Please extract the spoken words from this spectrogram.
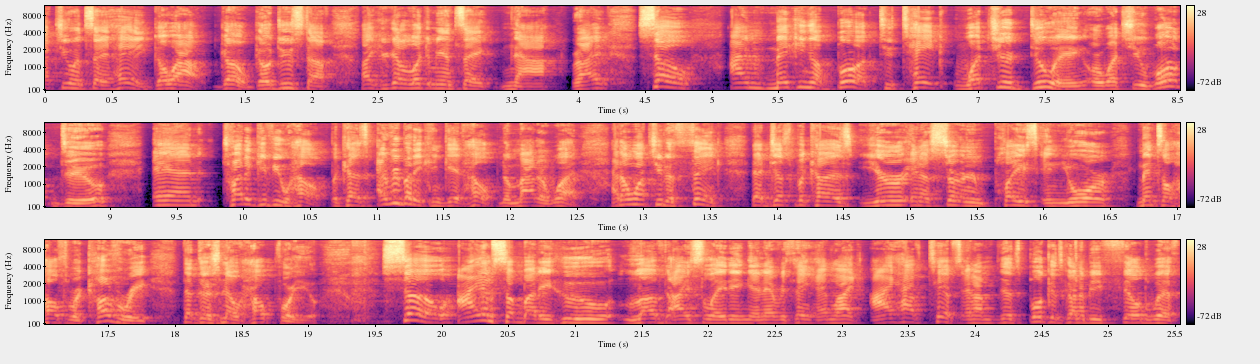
at you and say, hey, go out, go, go do stuff, like you're gonna look at me and say, nah, right? So I'm making a book to take what you're doing or what you won't do and try to give you help because everybody can get help no matter what. I don't want you to think that just because you're in a certain place in your mental health recovery that there's no help for you. So I am somebody who loved isolating and everything and like I have tips and I'm, this book is gonna be filled with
